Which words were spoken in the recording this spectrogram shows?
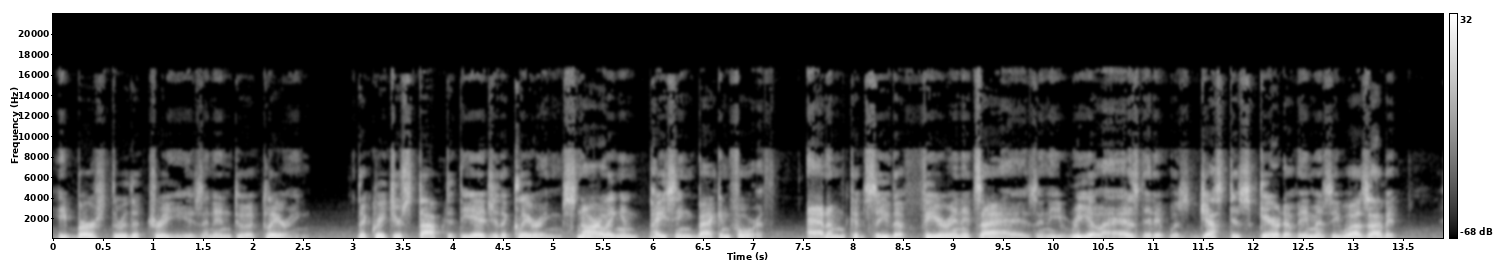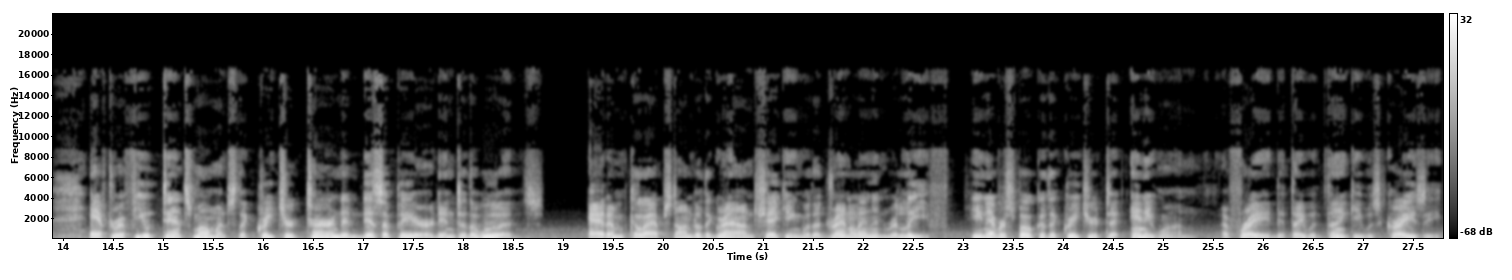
he burst through the trees and into a clearing. The creature stopped at the edge of the clearing, snarling and pacing back and forth. Adam could see the fear in its eyes, and he realized that it was just as scared of him as he was of it. After a few tense moments, the creature turned and disappeared into the woods. Adam collapsed onto the ground, shaking with adrenaline and relief. He never spoke of the creature to anyone, afraid that they would think he was crazy.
